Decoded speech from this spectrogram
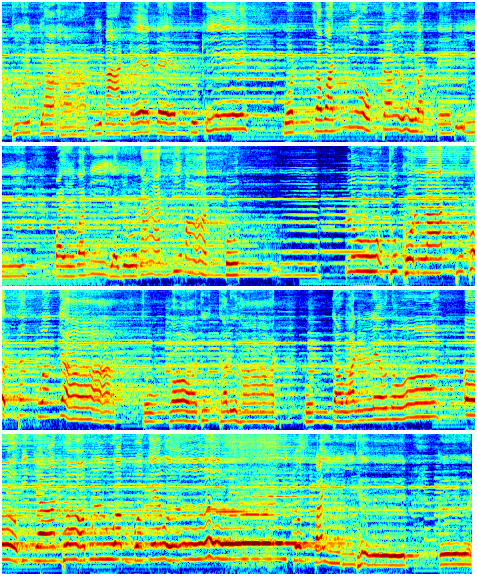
ดทิพย์อย่าอาจมีมานเดินเด่นสุขีบนสวรรค์มีหกจะลวนแต่ดี ไปวันนี้อย่าอยู่นานวิมานบุญ ลูกทุกคนหลานทุกคนทั้งปวงญาติส่งพ่อถึงคฤหาสน์บนตะวันแล้วเนาะ โอ้วิญญาณพ่อบุญรวมบัวแก้วเอ้ยจงไปดีเถิด เกิด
